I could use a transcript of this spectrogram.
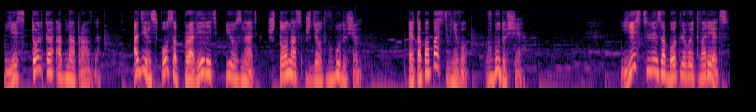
Есть только одна правда. Один способ проверить и узнать, что нас ждет в будущем. Это попасть в него, в будущее. Есть ли заботливый Творец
